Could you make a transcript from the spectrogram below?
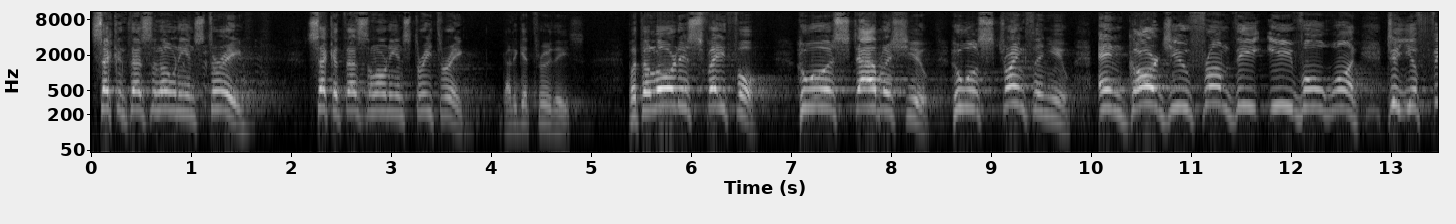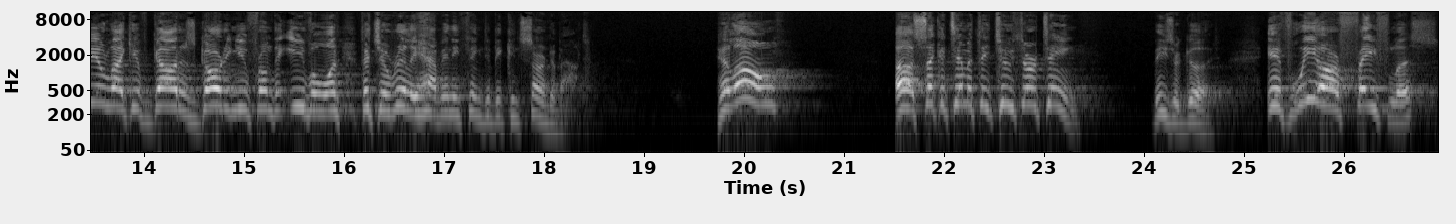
Second Thessalonians 3. Second Thessalonians 3 3. Got to get through these. But the Lord is faithful, who will establish you, who will strengthen you, and guard you from the evil one. Do you feel like if God is guarding you from the evil one, that you really have anything to be concerned about? Hello? Uh, 2 Timothy 2.13. These are good. If we are faithless,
